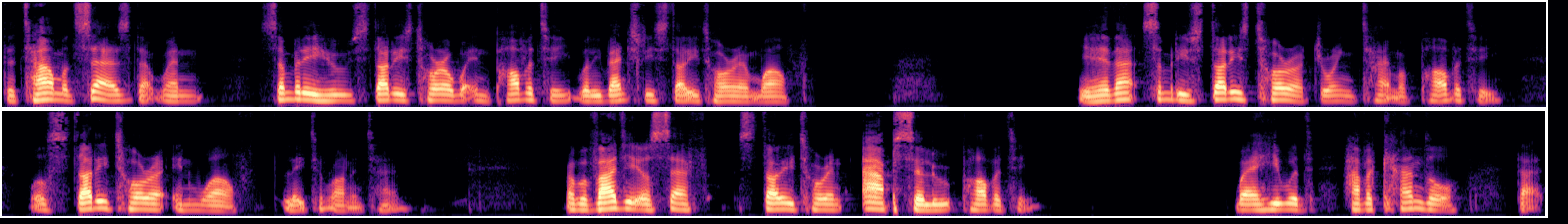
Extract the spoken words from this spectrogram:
the Talmud says that when somebody who studies Torah in poverty will eventually study Torah in wealth. You hear that? Somebody who studies Torah during time of poverty will study Torah in wealth later on in time. Rabbi Ovadia Yosef studied Torah in absolute poverty, where he would have a candle that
